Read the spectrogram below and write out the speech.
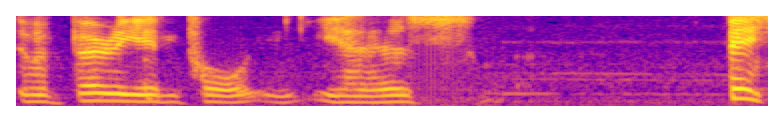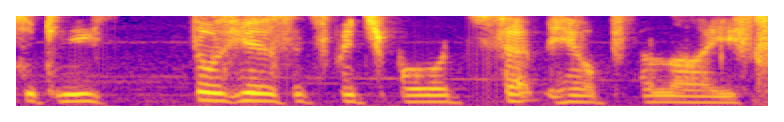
They were very important years. Basically, those years at Switchboard set me up for life.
